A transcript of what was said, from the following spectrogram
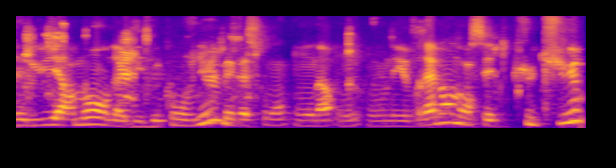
régulièrement, on a des déconvenus, mais parce qu'on on a- on- on est vraiment dans cette culture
